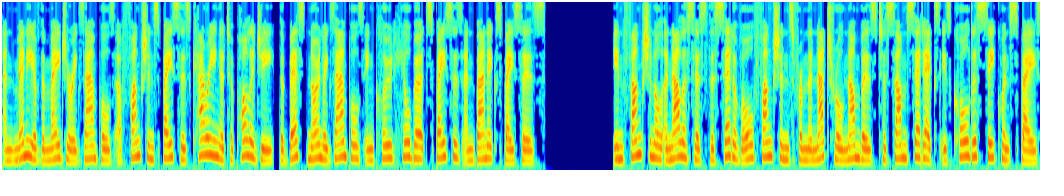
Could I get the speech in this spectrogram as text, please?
and many of the major examples are function spaces carrying a topology. The best known examples include Hilbert spaces and Banach spaces. In functional analysis the set of all functions from the natural numbers to some set X is called a sequence space.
